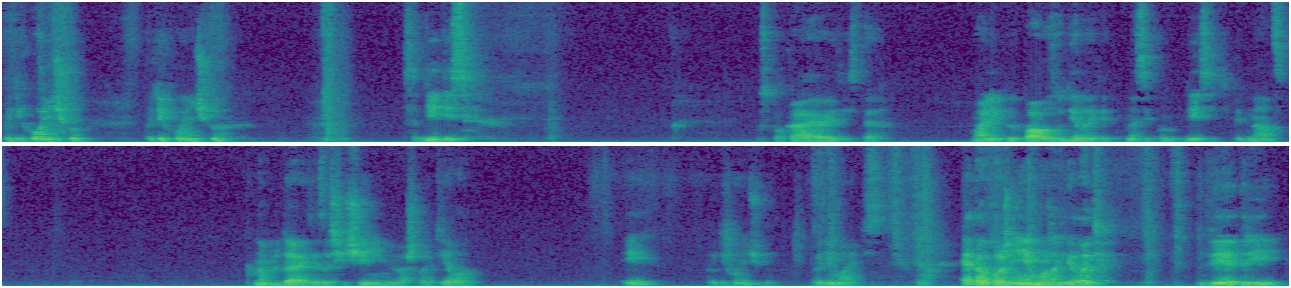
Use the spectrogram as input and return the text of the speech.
потихонечку, потихонечку садитесь, успокаивайтесь, да. маленькую паузу делаете на секунд 10-15. Наблюдаете за ощущениями вашего тела и потихонечку поднимаетесь. Это упражнение можно делать 2, 3,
